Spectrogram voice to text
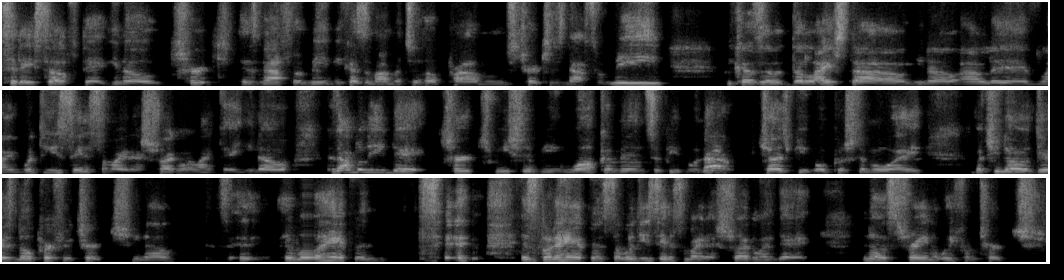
to themselves that, you know, church is not for me because of my mental health problems. Church is not for me because of the lifestyle, you know, I live. Like, what do you say to somebody that's struggling like that? You know, because I believe that church, we should be welcoming to people, not judge people, push them away. But you know, there's no perfect church. You know, it, it will happen. it's going to happen. So, what do you say to somebody that's struggling that you know is straying away from church?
